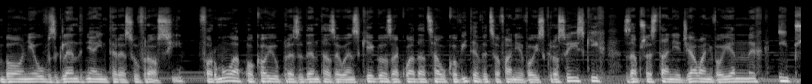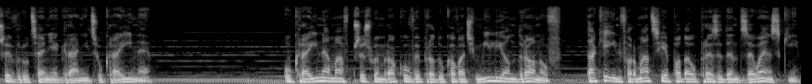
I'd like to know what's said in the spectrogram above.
bo nie uwzględnia interesów Rosji. Formuła pokoju prezydenta Zełenskiego zakłada całkowite wycofanie wojsk rosyjskich, zaprzestanie działań wojennych i przywrócenie granic Ukrainy. Ukraina ma w przyszłym roku wyprodukować milion dronów, takie informacje podał prezydent Zełenski.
